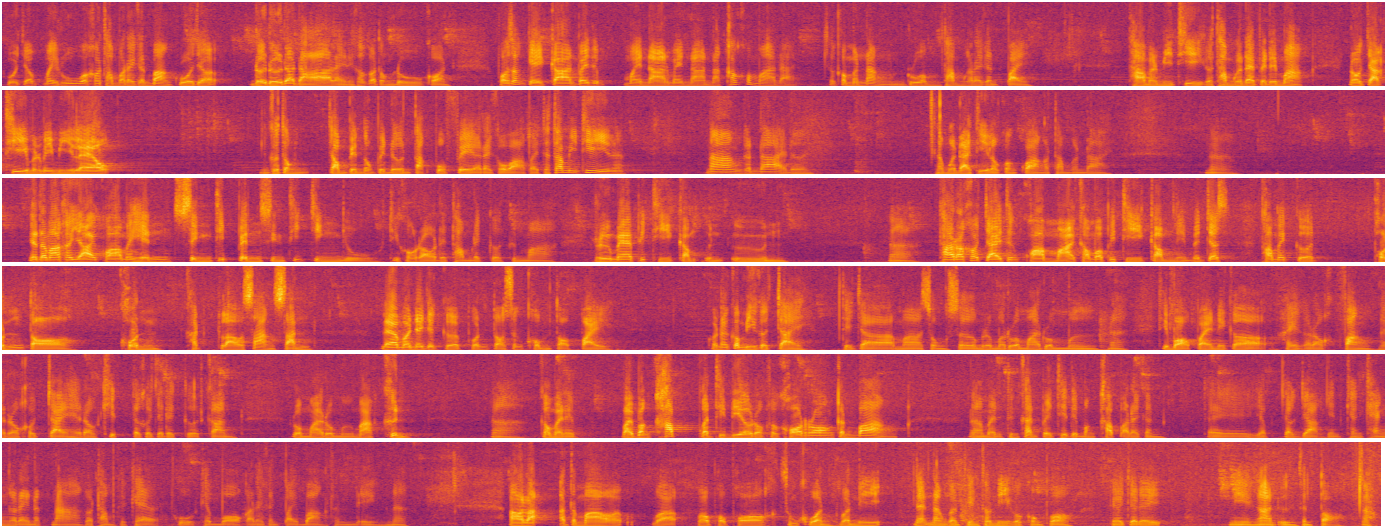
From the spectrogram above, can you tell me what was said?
กลัวจะไม่รู้ว่าเขาทำอะไรกันบ้าง กลัวจะเด๋อเด๋อด่าดาๆอะไรเนี่ยเขาก็ต้องดูก่อนพอสังเกตการไปไม่นานไม่นานนะเขาก็มาได้แล้วก็มานั่งรวมทำอะไรกันไป ถ้ามันมีที่ก็ทำกันได้ไปได้มาก นอกจากที่มันไม่มีแล้ว ก็ต้องจำเป็นต้องไปเดินตักบุฟเฟ่อะไรก็ว่าไป แต่ถ้ามีที่นะนั่งกันได้เลยทำกันได้ที่เรากว้างๆก็ทำกันได้นะเนี่ยตมาขยายความให้เห็นสิ่งที่เป็นสิ่งที่จริงอยู่ ที่ของเราได้ทำได้เกิดขึ้นมา หรือแม้พิธีกรรมอื่นๆนะถ้าเราเข้าใจถึงความหมายคำว่าพิธีกรรมนี่มันจะทำให้เกิดผลต่อคนขัดเกลาสร้างสรรค์ แล้วมันยังจะเกิดผลต่อสังคมต่อไปคนนั้นก็มีกระใจที่จะมาส่งเสริมหรือมาร่วมม้ร่วมมือนะที่บอกไปนี่ก็ให้เราฟังให้เราเข้าใจให้เราคิดแล้วก็จะได้เกิดการร่วมไม้ร่วมมือมากขึ้นนะก็ไม่ได้ไปบังคับกันทีเดียวหรอกก็ขอร้องกันบ้างนะไม่ได้ถึงขั้นไปที่ได้บังคับอะไรกันแต่อยากยายากแข็งแข็งๆอะไรนักหนา ก็ทำแค่แค่พูดแค่บอกอะไรกันไปบ้างเท่านั้นเองนะ เอาละอาตมาว่าพอพอพอสมควรวันนี้แนะนำกันเพียงเท่านี้ก็คงพอ เดี๋ยวจะได้มีงานอื่นกันต่อนะ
